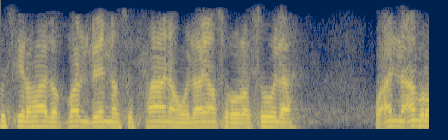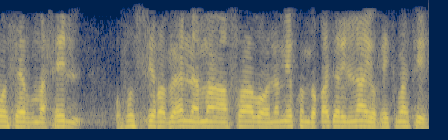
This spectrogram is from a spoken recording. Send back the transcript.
فسر هذا الظن بأنه سبحانه لا ينصر رسوله وأن أمره سيضمحل وفسر بأن ما أصابه لم يكن بقدر الله وحكمته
